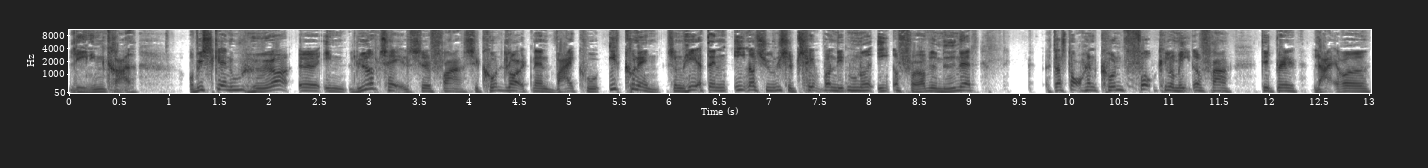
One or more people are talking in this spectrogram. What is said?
Leningrad. Og vi skal nu høre øh, en lydoptagelse fra sekundløjtnant Vajko Itkunen, som her den 21. september 1941 ved midnat der står han kun få kilometer fra det belejrede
